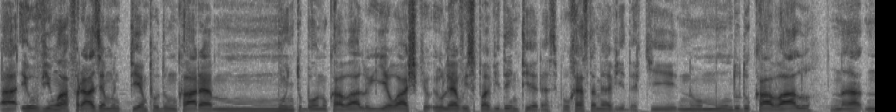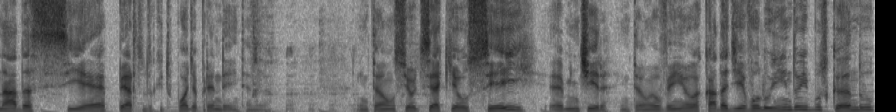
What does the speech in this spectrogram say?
ah, eu vi uma frase há muito tempo de um cara muito bom no cavalo e eu acho que eu, levo isso para a vida inteira, pro resto da minha vida, que no mundo do cavalo na, nada se é perto do que tu pode aprender, entendeu? Então, se eu disser que eu sei, é mentira. Então, eu venho a cada dia evoluindo e buscando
